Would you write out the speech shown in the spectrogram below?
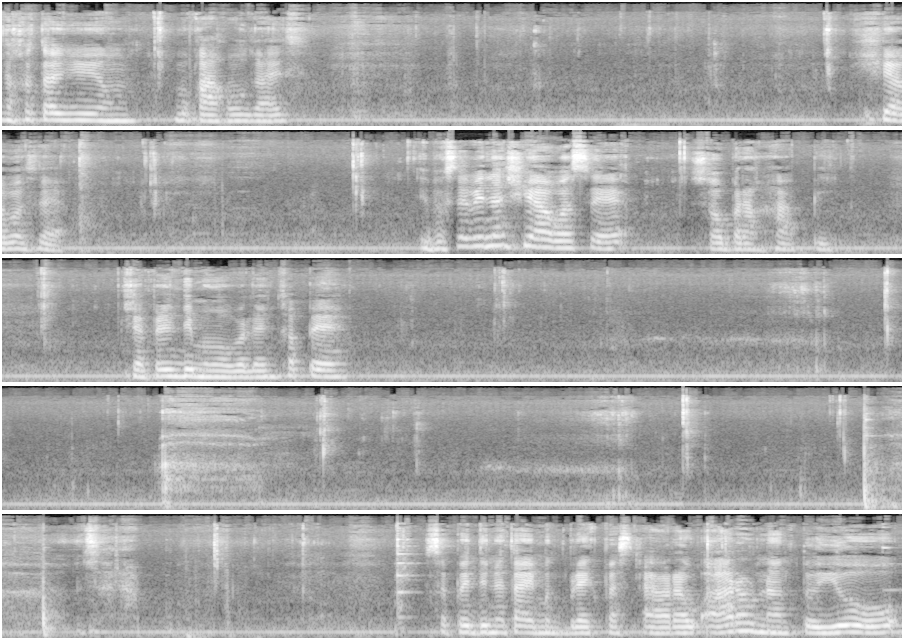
Nakita nyo yung mukha ko, guys. Siyawase. Ibig sabihin ng siyawase, sobrang happy. Siyempre, hindi mawawala yung kape. Ah. So, pwede na tayo mag-breakfast araw-araw ng tuyo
